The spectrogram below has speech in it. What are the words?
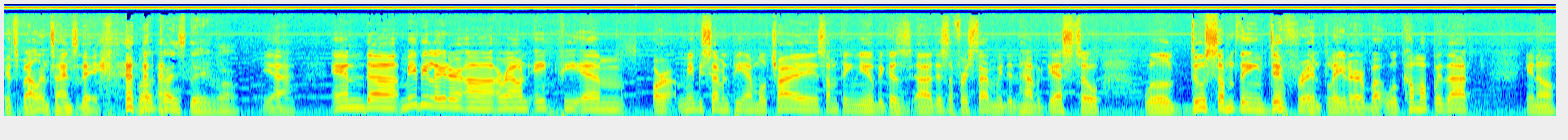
it's Valentine's Day. Valentine's Day. Wow. Yeah. And uh, maybe later uh, around 8 p.m. or maybe 7 p.m. we'll try something new because uh, this is the first time we didn't have a guest. So we'll do something different later, but we'll come up with that, you know,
